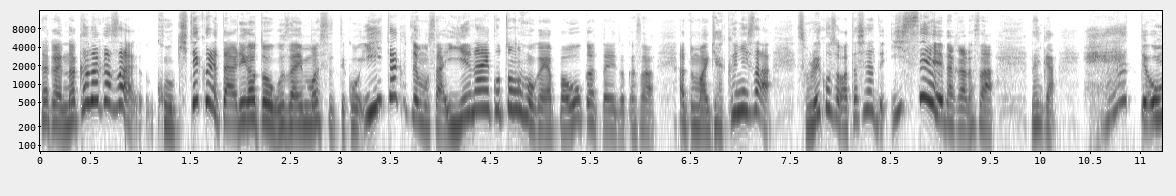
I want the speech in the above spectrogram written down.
だかなかなかさ、こう来てくれてありがとうございますってこう言いたくてもさ、言えないことの方がやっぱ多かったりとかさ、あとまあ逆にさ、それこそ私だって異性だからさ、なんか、へーって思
